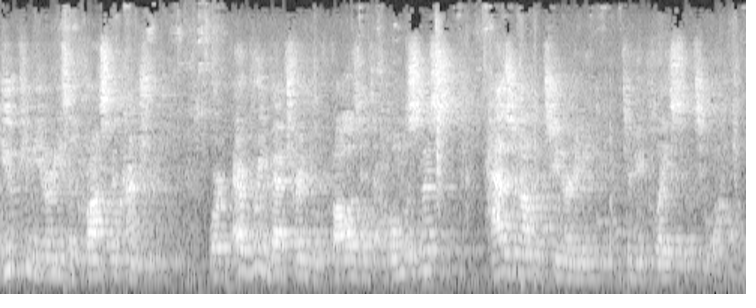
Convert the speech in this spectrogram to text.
few communities across the country where every veteran who falls into homelessness has an opportunity to be placed into a home.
